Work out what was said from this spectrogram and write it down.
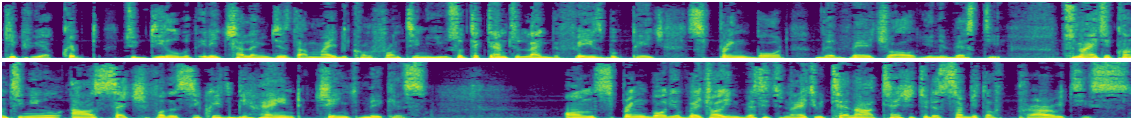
keep you equipped to deal with any challenges that might be confronting you. So take time to like the Facebook page Springboard the Virtual University. Tonight we continue our search for the secrets behind change makers. On Springboard your Virtual University tonight, we turn our attention to the subject of priorities.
